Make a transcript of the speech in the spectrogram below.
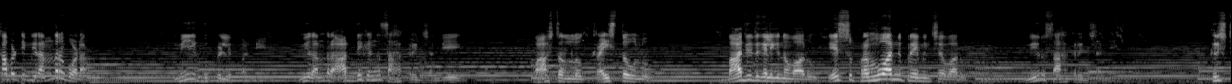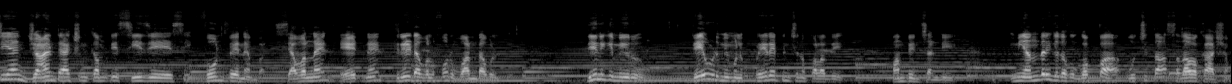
కాబట్టి మీరందరూ కూడా మీ గుప్పిళ్ళిప్పండి మీరందరూ ఆర్థికంగా సహకరించండి. పాస్టర్లు క్రైస్తవులు బాధ్యత కలిగిన వారు యేసు ప్రభువారిని ప్రేమించేవారు మీరు సహకరించండి. Christian joint action committee CJAC PhonePe number seven nine eight nine three double four one double two. దీనికి మీరు దేవుడు మిమ్మల్ని ప్రేరేపించిన కొలది పంపించండి. మీ అందరికి ఇది ఒక గొప్ప ఉచిత సదవకాశం.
